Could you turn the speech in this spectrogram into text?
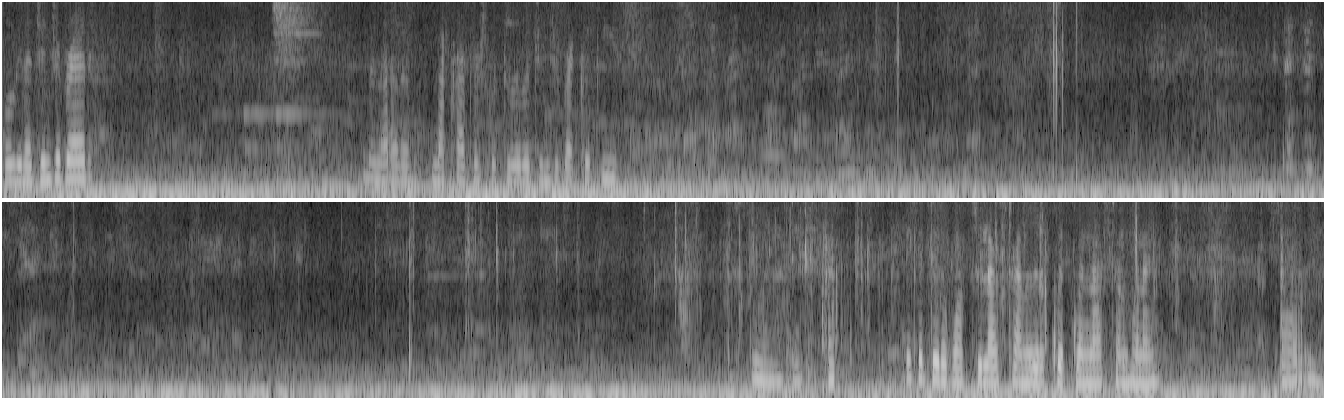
holding a gingerbread. And then the other nutcrackers with the little gingerbread cookies. one, I think. I did a walkthrough last time, a little quick one last time when I, um,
